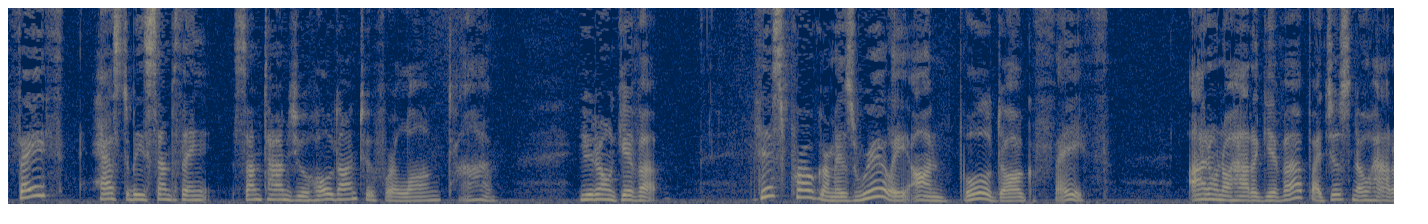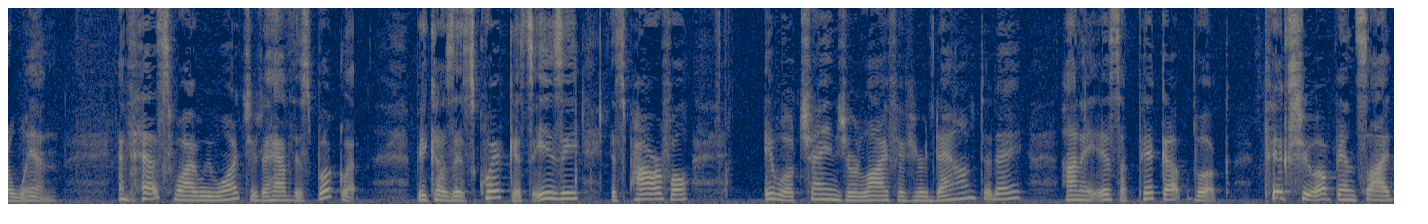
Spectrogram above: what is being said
faith has to be something sometimes you hold on to for a long time. You don't give up. This program is really on bulldog faith. I don't know how to give up, I just know how to win. And that's why we want you to have this booklet because it's quick, it's easy, it's powerful. It will change your life if you're down today. Honey, it's a pick-up book. Picks you up inside,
